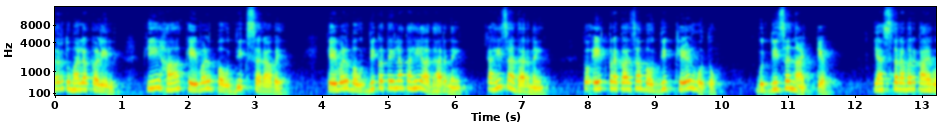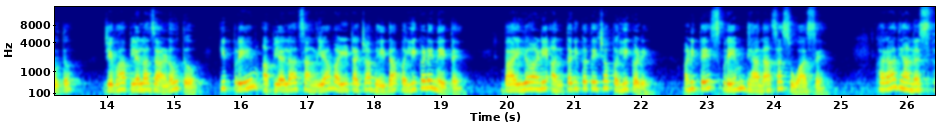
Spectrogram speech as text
तर तुम्हाला कळेल की हा केवळ बौद्धिक सराव आहे. केवळ बौद्धिकतेला काही आधार नाही काहीच आधार नाही. तो एक प्रकारचा बौद्धिक खेळ होतो. बुद्धीचं नाट्य. या स्तरावर काय होतं? जेव्हा आपल्याला जाणवतं की प्रेम आपल्याला चांगल्या वाईटाच्या भेदापलीकडे नेत आहे बाह्य आणि आंतरिकतेच्या पलीकडे आणि तेच प्रेम ध्यानाचा सुवास आहे. खरा ध्यानस्थ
